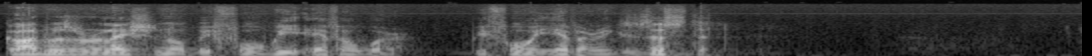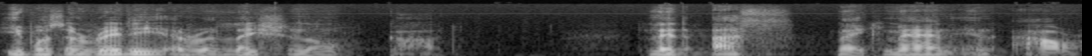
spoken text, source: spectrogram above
God was relational before we ever were, before we ever existed. He was already a relational God. Let us make man in our,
